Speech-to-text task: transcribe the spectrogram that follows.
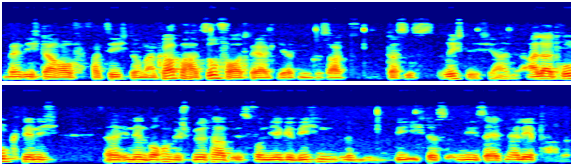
wenn ich darauf verzichte. Und mein Körper hat sofort reagiert und gesagt, das ist richtig. Ja. Aller Druck, den ich äh, in den Wochen gespürt habe, ist von mir gewichen, äh, wie ich das irgendwie selten erlebt habe.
